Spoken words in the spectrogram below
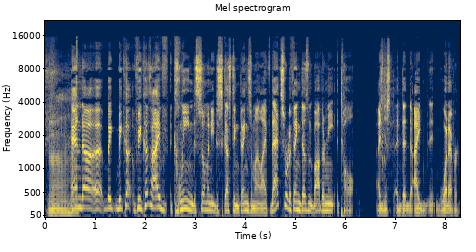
Mm-hmm. And uh, be- because because I've cleaned so many disgusting things in my life, that sort of thing doesn't bother me at all. I just I did I whatever.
